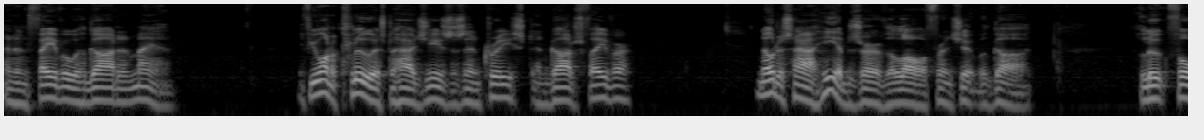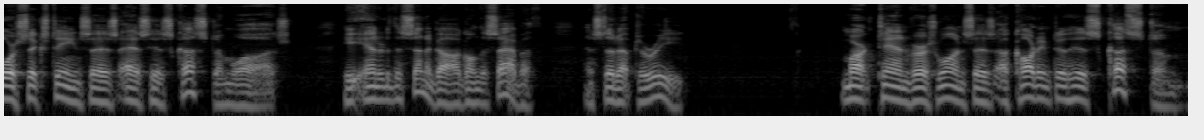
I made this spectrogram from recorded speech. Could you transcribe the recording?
and in favor with God and man. If you want a clue as to how Jesus increased in God's favor, notice how he observed the law of friendship with God. Luke 4:16 says as his custom was, he entered the synagogue on the Sabbath and stood up to read. Mark 10 verse 1 says according to his custom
